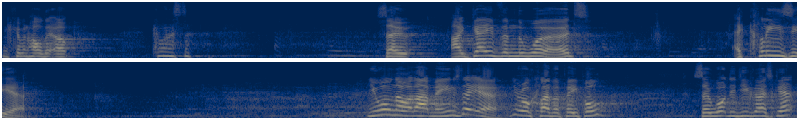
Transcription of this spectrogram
You come and hold it up. Come on, Esther. So I gave them the word ecclesia. You all know what that means, don't you? You're all clever people. So, what did you guys get?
